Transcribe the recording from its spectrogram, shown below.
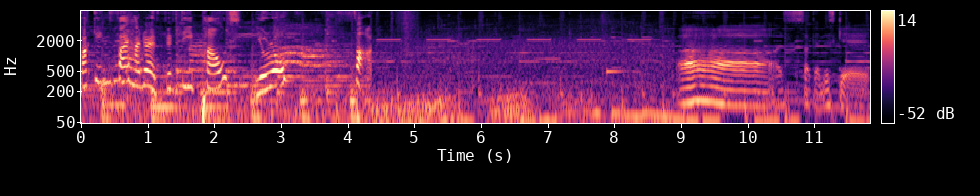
Fucking 550 pounds? Euro? Fuck. Ah, suck at this game.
